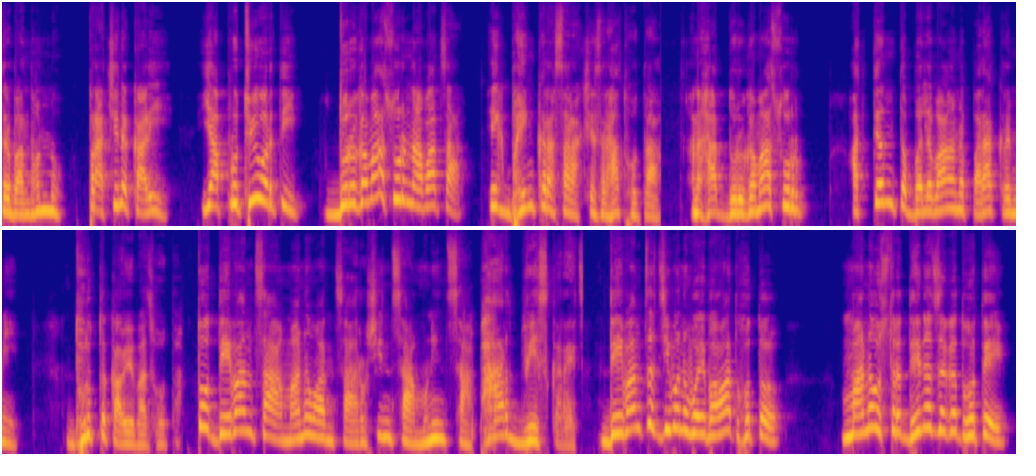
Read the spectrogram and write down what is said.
तर बांधवांनो प्राचीन काळी या पृथ्वीवरती दुर्गमासूर नावाचा एक भयंकर असा राक्षस राहत होता. आणि हा दुर्गमासूर अत्यंत बलवान पराक्रमी धूर्त काव्यबाज होता. तो देवांचा मानवांचा ऋषींचा मुनींचा फार द्वेष करायचा. देवांचं जीवन वैभवात होतं. मानव श्रद्धेनं जगत होते.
